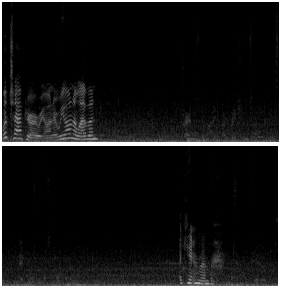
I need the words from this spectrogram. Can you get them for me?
What chapter are we on? Are we on 11? Transdivide vibrations are within accepted magnitudes. I can't remember. Dimensional tear has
